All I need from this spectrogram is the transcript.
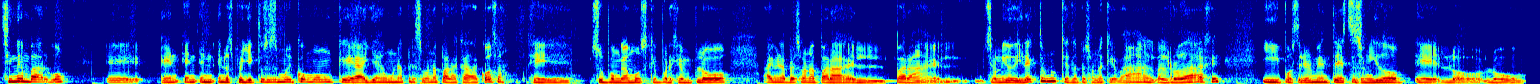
Sin embargo, eh, en, los proyectos es muy común que haya una persona para cada cosa. Eh, supongamos que, por ejemplo, hay una persona para el, para el sonido directo, ¿no? que es la persona que va al, al rodaje, y posteriormente este sonido eh, lo, lo,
